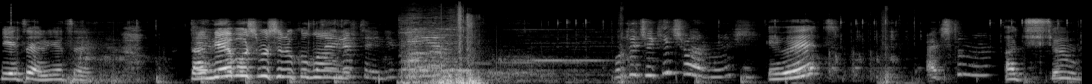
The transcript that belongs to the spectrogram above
Yeter yeter. Ben niye boş boşuna kullandım? Telif telif. Burada çekiç varmış. Evet. Açtın mı? Açacağım.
